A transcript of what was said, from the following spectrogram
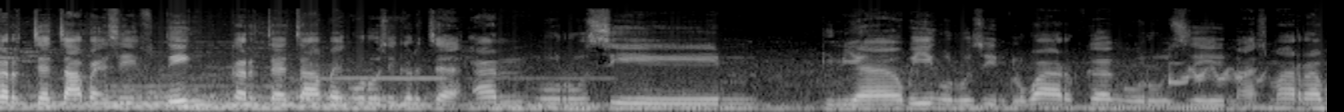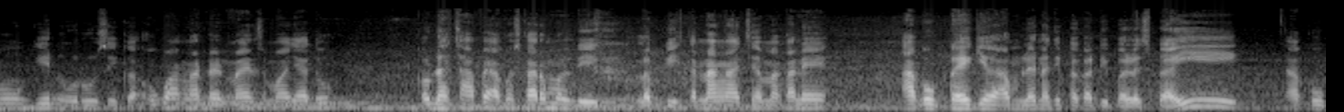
kerja capek shifting kerja capek ngurusi kerjaan ngurusin duniawi ngurusin keluarga ngurusin asmara mungkin ngurusi keuangan dan lain semuanya tuh udah capek aku sekarang mending lebih tenang aja. Makanya aku baik ya alhamdulillah nanti bakal dibalas baik. Aku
